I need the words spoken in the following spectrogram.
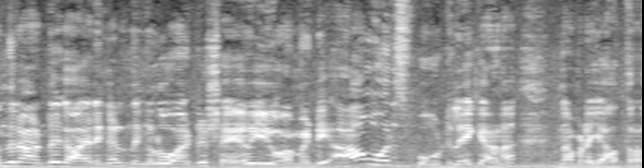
ഒന്ന് രണ്ട് കാര്യങ്ങൾ നിങ്ങളുമായിട്ട് ഷെയർ ചെയ്യുവാൻ വേണ്ടി ആ ഒരു സ്പോട്ടിലേക്കാണ് നമ്മുടെ യാത്ര.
